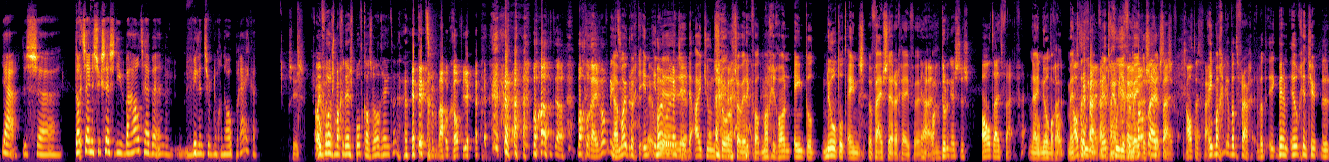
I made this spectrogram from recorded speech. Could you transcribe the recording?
Ja, dus eh, dat zijn de successen die we behaald hebben en we willen natuurlijk nog een hoop bereiken. Precies. Oh, Overigens mag je deze podcast wel reten. Het is een blauw grapje. mag, eh, mag nog even, of niet? Ja, mooi bruggetje. In, Eh, in mooi de, bruggetje. de, de iTunes Store of zo weet ik wat, mag je gewoon 1 tot 0 tot 1, 5 sterren geven. ja, Mag- de bedoeling is dus altijd vijf. Hè? nee, 0 mag ook. Met Altijd goede, vijf met goede gegeven. Altijd verbetersuggesties. vijf. Altijd vijf. Hey, mag ik wat vragen? Want ik ben heel geïnteresseerd.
